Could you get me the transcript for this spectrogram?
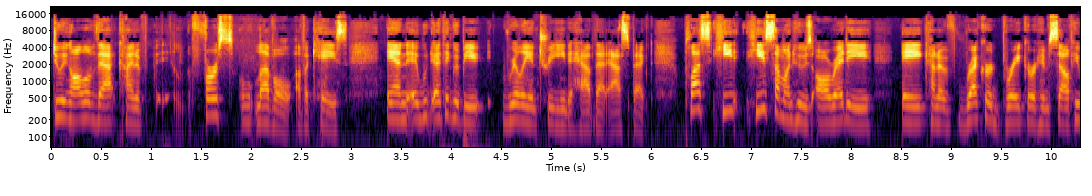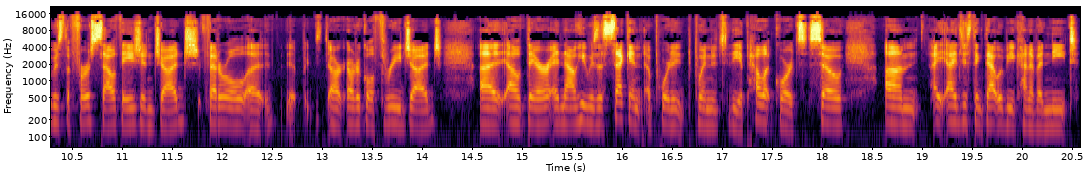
doing all of that kind of first level of a case. And it would, I think it would be really intriguing to have that aspect. Plus, he he's someone who's already a kind of record breaker himself. He was the first South Asian judge, federal uh, Article Three judge uh, out there, and now he was a second appointed, appointed to the appellate courts. So um, I, I just think that would be kind of a neat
